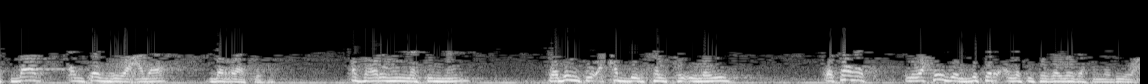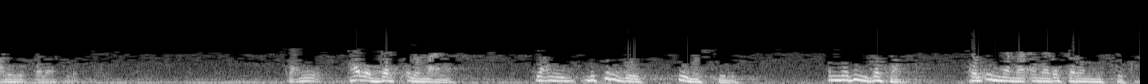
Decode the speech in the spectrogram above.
أسباب أن تزهو على ضراتها أصغرهن سنا وبنت أحب الخلق إليه وكانت الوحيدة البكر التي تزوجها النبي عليه الصلاة والسلام. يعني هذا الدرس له معنى. يعني بكل بيت في مشكلة النبي بشر. قل إنما أنا بشر مثلكم.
